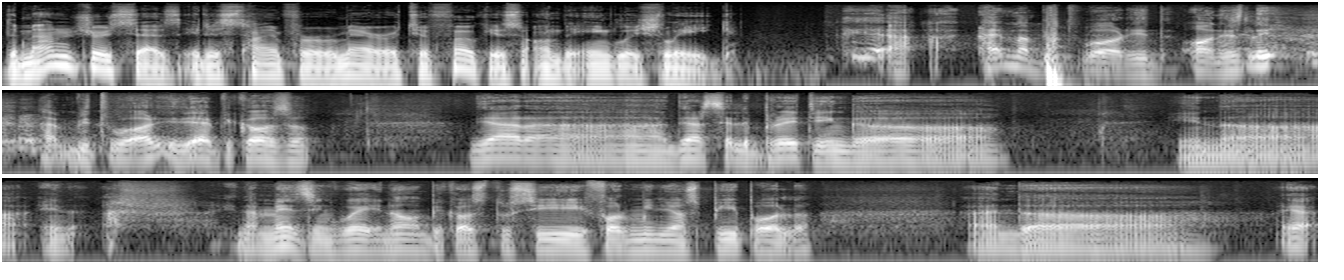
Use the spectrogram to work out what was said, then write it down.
The manager says it is time for Romero to focus on the English league. Yeah, I'm a bit worried, honestly. I'm a bit worried, yeah, because they are uh, they are celebrating uh, in uh, in in amazing way, you know, because to see four million people, and uh, yeah,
